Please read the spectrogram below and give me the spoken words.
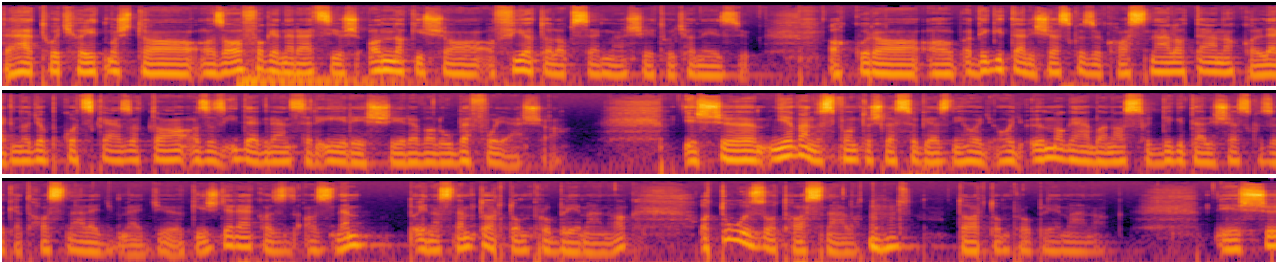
Tehát, hogyha itt most a, az alfa generációs, annak is a, a fiatalabb szegmensét, hogyha nézzük, akkor a, a, a digitális eszközök használatának a legnagyobb kockázata az az idegrendszer érésére való befolyása. És uh, nyilván az fontos leszögezni, hogy, hogy önmagában az, hogy digitális eszközöket használ egy, egy kisgyerek, az, az nem, én azt nem tartom problémának. A túlzott használatot uh-huh. tartom problémának. És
